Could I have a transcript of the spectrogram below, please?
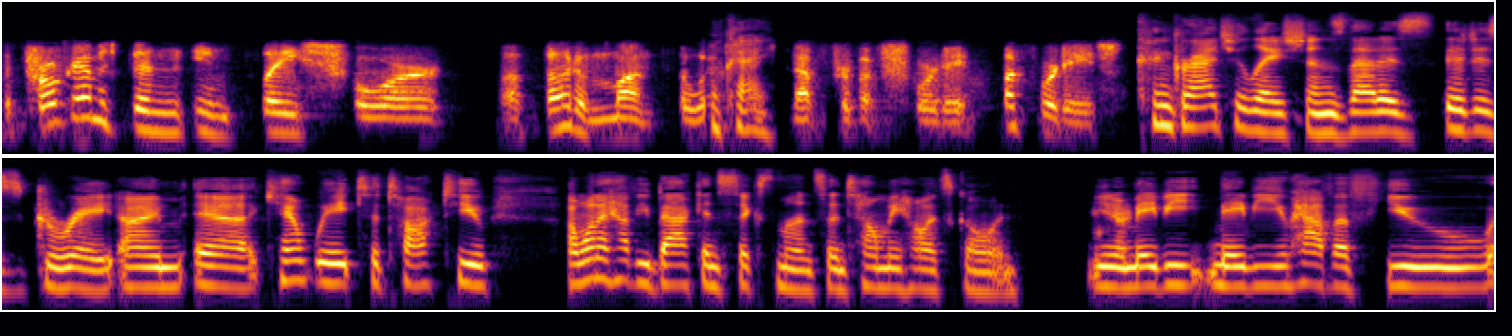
The program has been in place for about a month. The website's Okay. up for about four days. About four days. Congratulations. That is it is great. I'm uh, can't wait to talk to you. I want to have you back in 6 months and tell me how it's going. You know, maybe maybe you have a few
